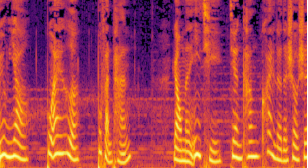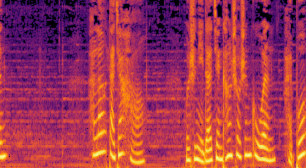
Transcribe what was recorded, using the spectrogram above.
不用药，不挨饿，不反弹，让我们一起健康快乐的瘦身。Hello，大家好，我是你的健康瘦身顾问海波。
